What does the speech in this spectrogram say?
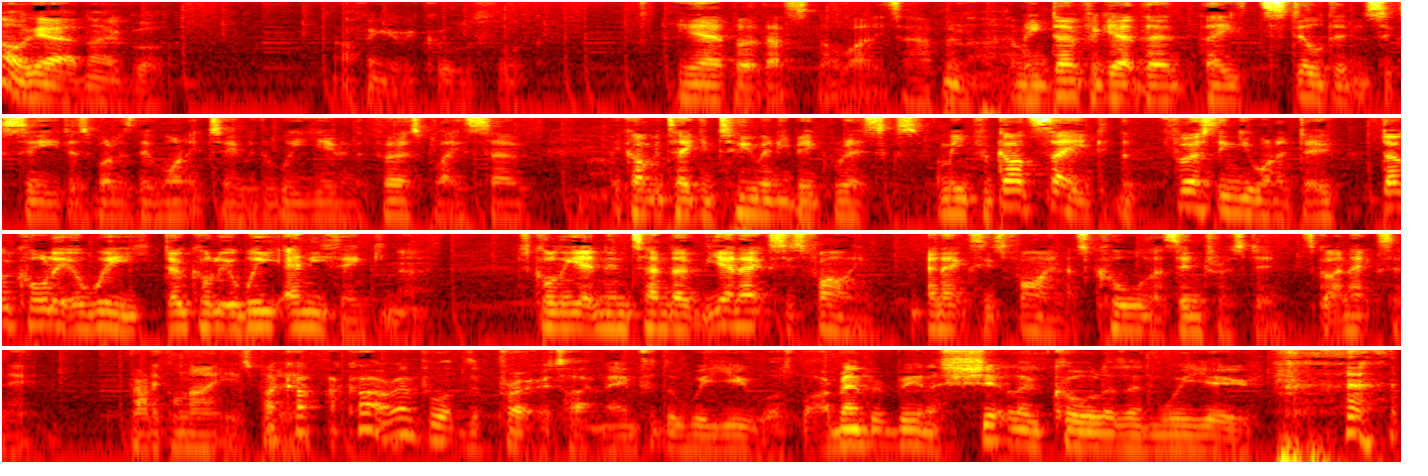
Oh yeah, no, but I think it'd be cool as fuck. Yeah, but that's not likely to happen. No. I mean, don't forget that they still didn't succeed as well as they wanted to with the Wii U in the first place, so they can't be taking too many big risks. I mean, for God's sake, the first thing you want to do, don't call it a Wii, don't call it a Wii anything. No, Just calling it a Nintendo. The NX is fine. NX is fine. That's cool. That's interesting. It's got an X in it. Radical 90s. I can't, I can't remember what the prototype name for the Wii U was, but I remember it being a shitload cooler than Wii U.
